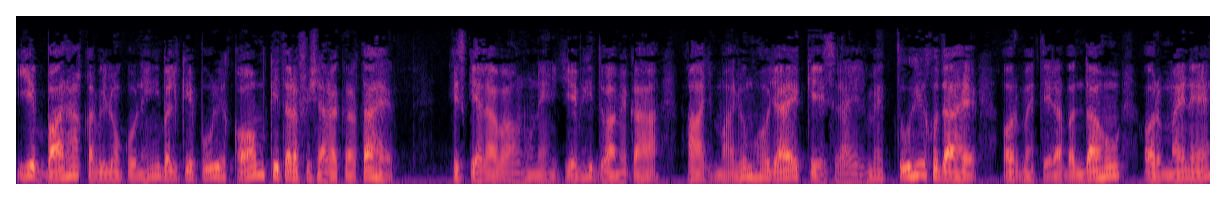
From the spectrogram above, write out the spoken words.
یہ بارہ قبیلوں کو نہیں بلکہ پوری قوم کی طرف اشارہ کرتا ہے۔ اس کے علاوہ انہوں نے یہ بھی دعا میں کہا، آج معلوم ہو جائے کہ اسرائیل میں تو ہی خدا ہے اور میں تیرا بندہ ہوں اور میں نے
